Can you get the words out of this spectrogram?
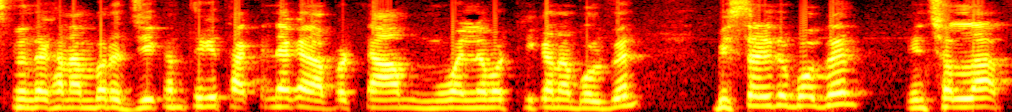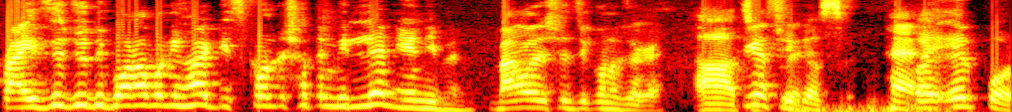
স্ক্রিনে দেখা নাম্বারে যেখান থেকে থাকেন না কেন আপনার নাম মোবাইল নাম্বার ঠিকানা বলবেন বিস্তারিত বলবেন ইনশাল্লাহ প্রাইসে যদি বরাবরই হয় ডিসকাউন্টের সাথে মিললে নিয়ে নেবেন বাংলাদেশের যে কোনো জায়গায়। আচ্ছা ঠিক আছে? ঠিক আছে। হ্যাঁ। এরপর?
